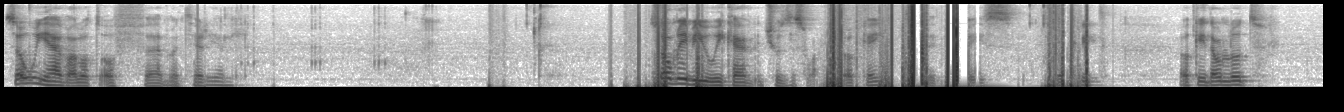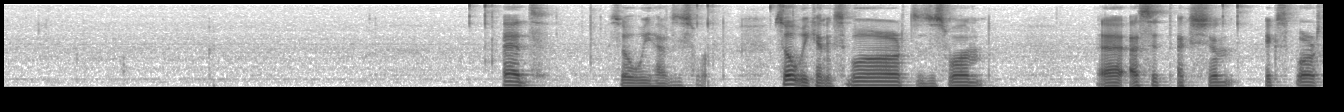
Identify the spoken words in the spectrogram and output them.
So we have a lot of uh, material. So maybe we can choose this one. Okay. Okay download add so we have this one. So we can export this one. Uh, asset action export.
